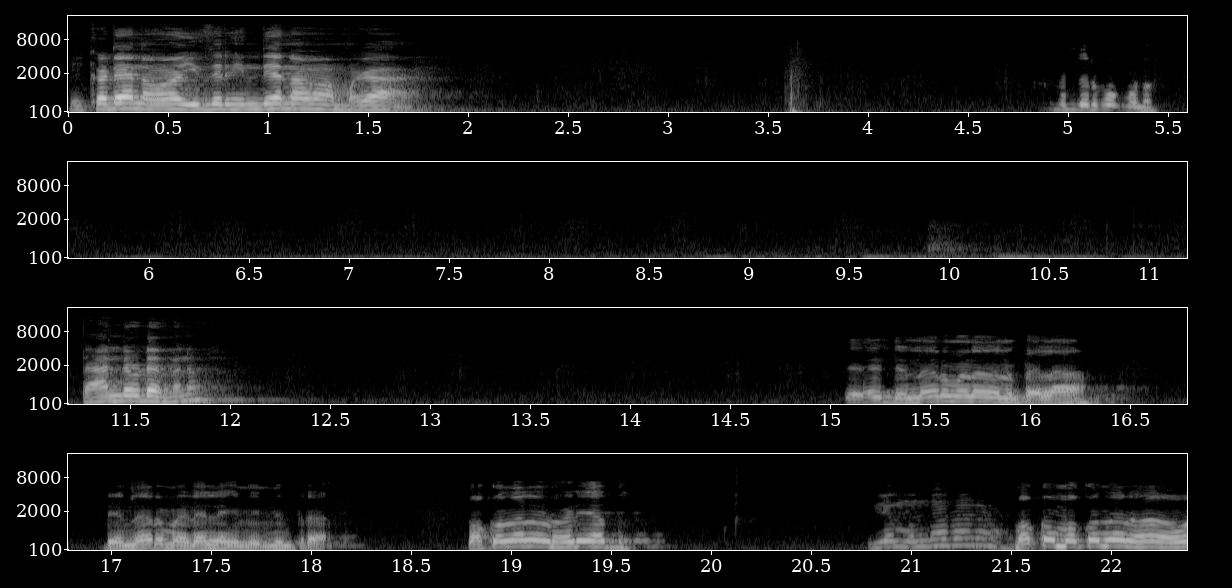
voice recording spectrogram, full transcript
ಈ ಕಡೆನೋ ಇದ್ರ ಹಿಂದೆನವ ಮಗ? ಬಂದಿರ್ಬೇಕು ನೋಡು ಪ್ಯಾನ್ ಲೌಡೇಮೇನ ಏ ಡಿನ್ನರ್ ಮಾಡೋದನ ಪೆಲ ಡಿನ್ನರ್ ಮಾಡಲ್ಲ ಈಗ ನಿನ್ನಿಂತ್ರ ಮಕ್ಕೊಂದ ನೋಡು ಹೊಡಿ ಅದ್ ಇಲ್ಲೇ ಮುಂದಾದಾನ ಮಕ್ಕೊ ಮಕ್ಕೊಂದಾನ ಹಾ ಅವ.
